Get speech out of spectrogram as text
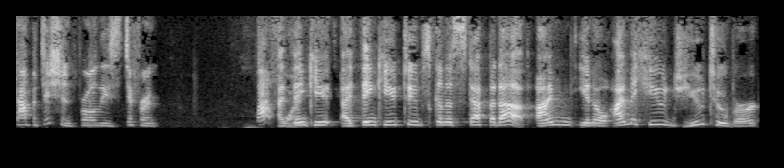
competition for all these different platform. I think you I think YouTube's going to step it up. I'm, you know, I'm a huge YouTuber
